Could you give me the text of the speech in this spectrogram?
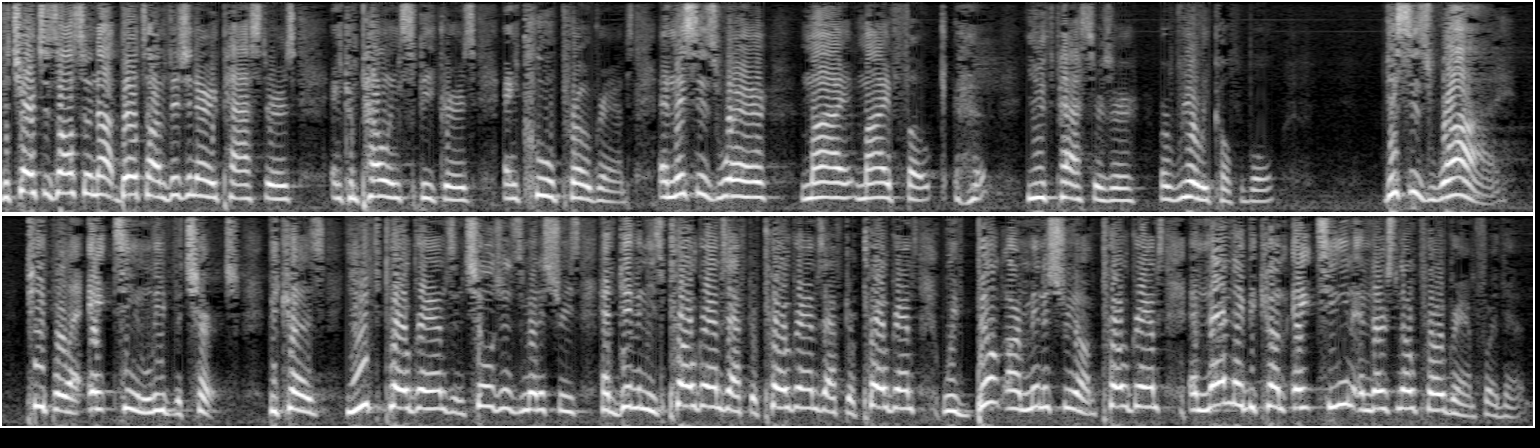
The church is also not built on visionary pastors and compelling speakers and cool programs. And this is where my, my folk, youth pastors, are, are really culpable. This is why people at 18 leave the church. Because youth programs and children's ministries have given these programs after programs after programs. We've built our ministry on programs, and then they become 18 and there's no program for them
